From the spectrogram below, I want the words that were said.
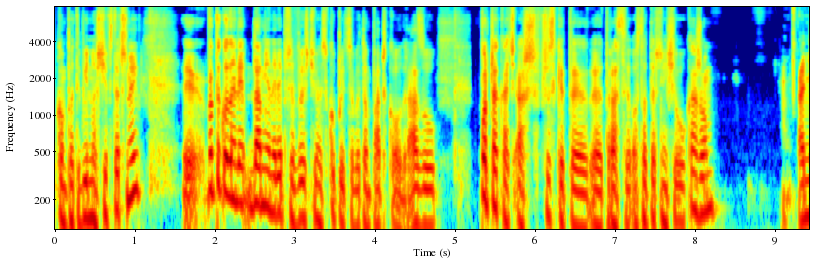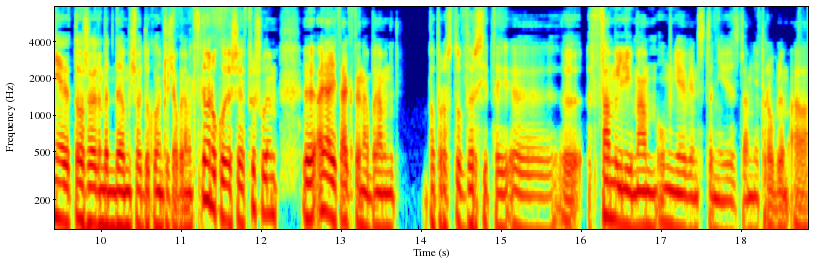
kompatybilności wstecznej. Dlatego dla mnie najlepszym wyjściem jest kupić sobie tą paczkę od razu, poczekać aż wszystkie te trasy ostatecznie się ukażą a nie to, że będę musiał dokończyć abonament w tym roku, jeszcze w przyszłym, y, a ja i tak ten abonament po prostu w wersji tej y, y, Family mam u mnie, więc to nie jest dla mnie problem, a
